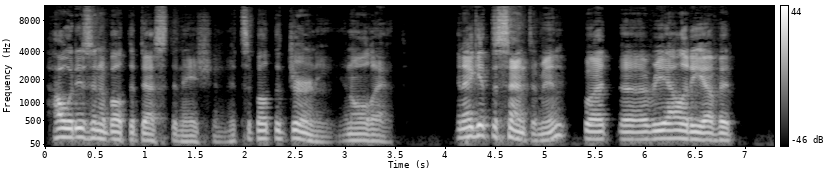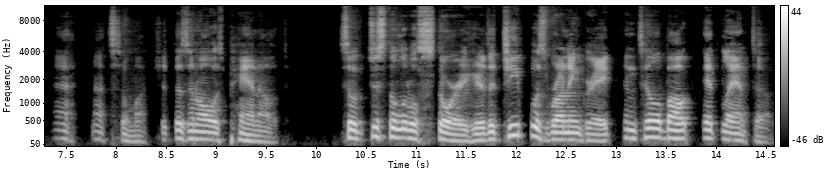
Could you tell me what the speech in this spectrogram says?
how it isn't about the destination, it's about the journey and all that. And I get the sentiment, but the reality of it, eh, not so much. It doesn't always pan out. So, just a little story here. The Jeep was running great until about Atlanta.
